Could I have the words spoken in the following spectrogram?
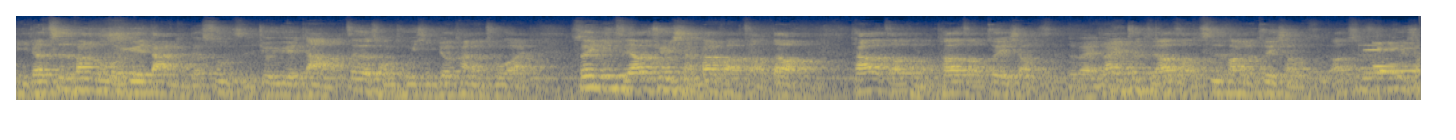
你的次方如果越大，你的数值就越大嘛。这个从图形就看得出来。所以你只要去想办法找到，它要找什么？它要找最小值，对不对？那你就只要找次方的最小值，然后次方最小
